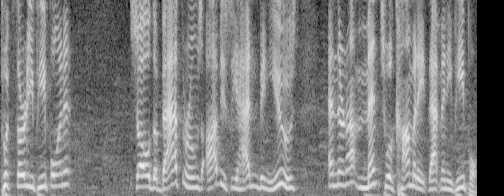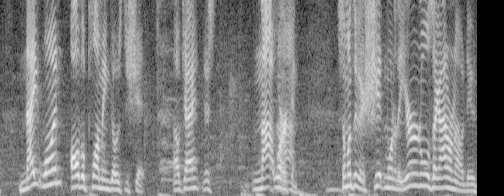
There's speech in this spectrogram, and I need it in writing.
put 30 people in it." So the bathrooms obviously hadn't been used, and they're not meant to accommodate that many people. Night one, all the plumbing goes to shit. Okay, just not working. Someone took a shit in one of the urinals. Like I don't know, dude.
